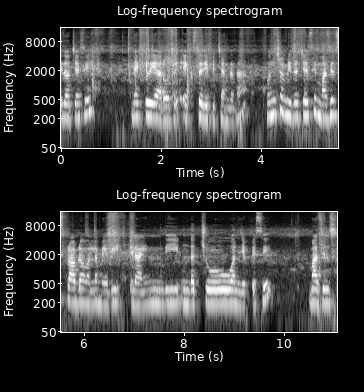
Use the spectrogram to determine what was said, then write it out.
ఇది వచ్చేసి నెక్ది ఆ రోజు ఎక్స్రే చూపించాను కదా. కొంచెం ఇది వచ్చేసి మజిల్స్ ప్రాబ్లం వల్ల మేబీ ఇలా అయింది ఉండొచ్చు అని చెప్పేసి మజిల్స్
